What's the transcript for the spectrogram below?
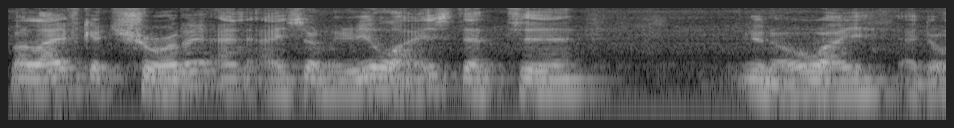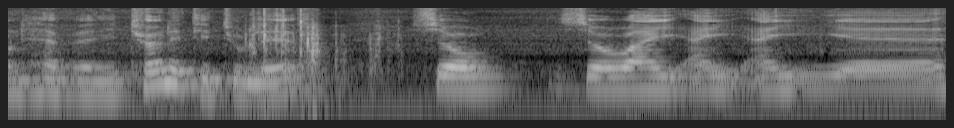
my life gets shorter and I suddenly realize that, uh, you know, I, I don't have an eternity to live. So, so I, I, I, uh,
